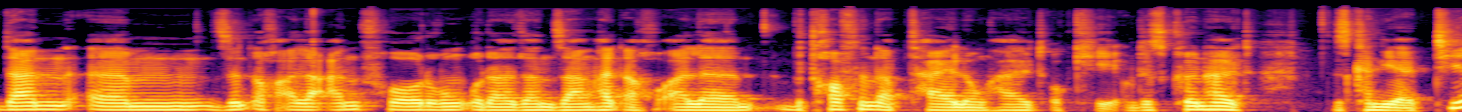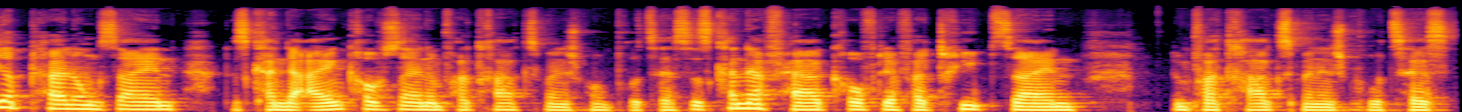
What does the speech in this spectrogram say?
dann ähm, sind auch alle Anforderungen oder dann sagen halt auch alle betroffenen Abteilungen halt okay. Und das können halt, das kann die IT-Abteilung sein, das kann der Einkauf sein im Vertragsmanagement-Prozess, das kann der Verkauf, der Vertrieb sein im Vertragsmanagement-Prozess,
